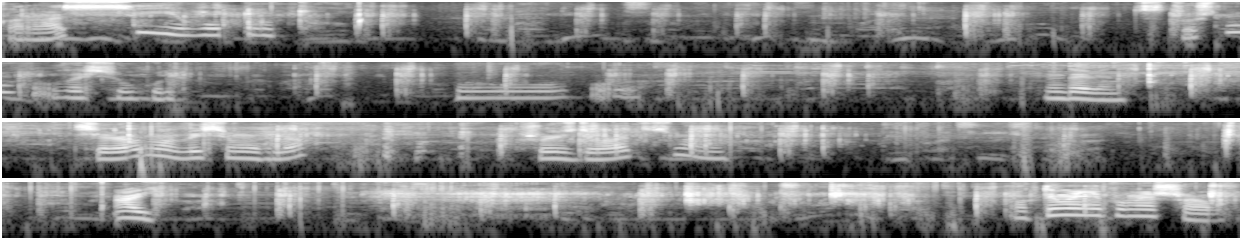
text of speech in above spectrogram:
Красиво тут. точно весь уголь? Де він? Серйозно, вісім угля? Що, здіваєтесь з мене? Ай. От ти мені помішав.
